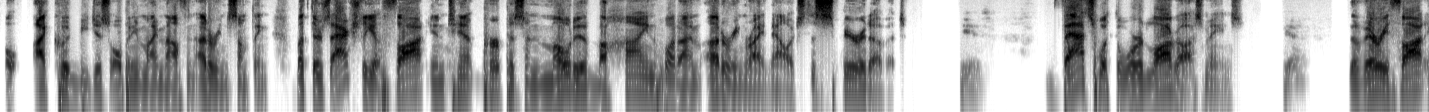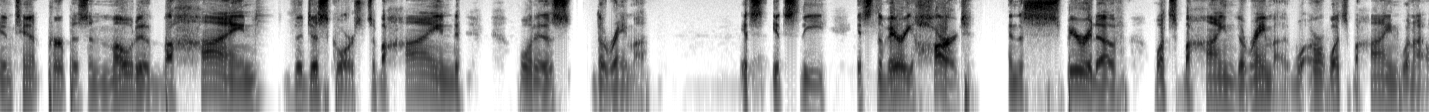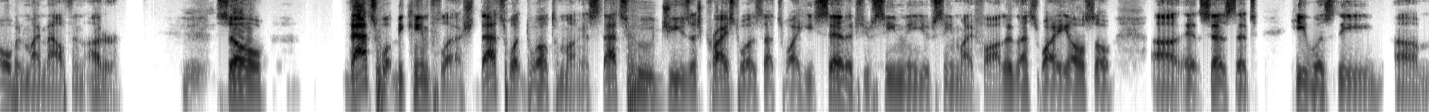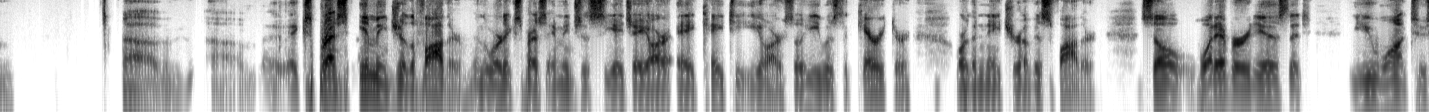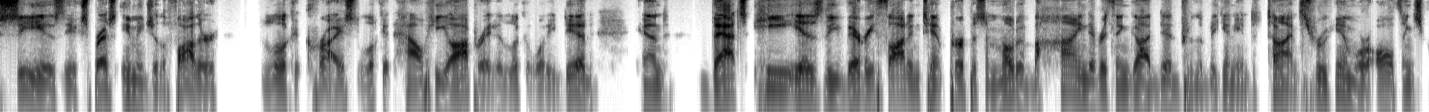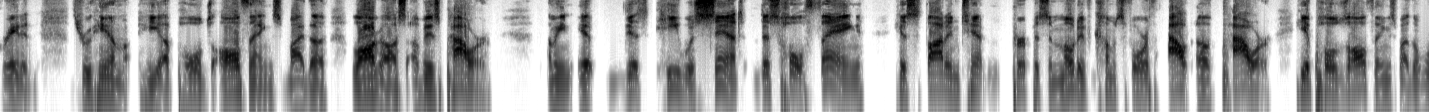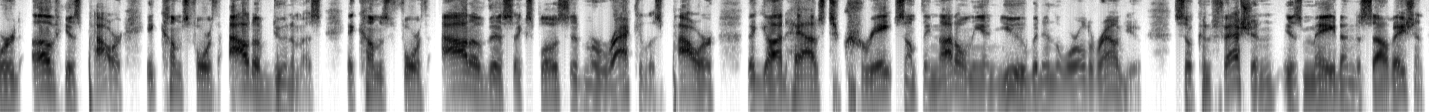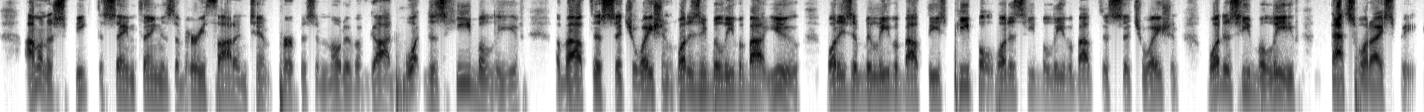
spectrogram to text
oh, I could be just opening my mouth and uttering something, but there's actually a thought, intent, purpose, and motive behind what I'm uttering right now. It's the spirit of it. Yes. That's what the word logos means. Yeah. The very thought, intent, purpose, and motive behind the discourse, to behind what is the rhema. It's it's the it's the very heart and the spirit of what's behind the rhema or what's behind when I open my mouth and utter. So that's what became flesh. That's what dwelt among us. That's who Jesus Christ was. That's why he said, If you've seen me, you've seen my Father. That's why he also, uh, it says that he was the um, uh, uh, Um, express image of the Father. And the word express image is C H A R A K T E R. So he was the character or the nature of his Father. So whatever it is that you want to see is the express image of the Father, look at Christ, look at how he operated, look at what he did, and that's he is the very thought, intent, purpose, and motive behind everything God did from the beginning to time. Through him were all things created. Through him, he upholds all things by the logos of his power. I mean, it this he was sent. This whole thing his thought, intent, purpose, and motive comes forth out of power. He upholds all things by the word of his power. It comes forth out of dunamis. It comes forth out of this explosive, miraculous power that God has to create something not only in you, but in the world around you. So confession is made unto salvation. I'm going to speak the same thing as the very thought, intent, purpose, and motive of God. What does he believe about this situation? What does he believe about you? What does he believe about these people? What does he believe about this situation? What does he believe? That's what I speak.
